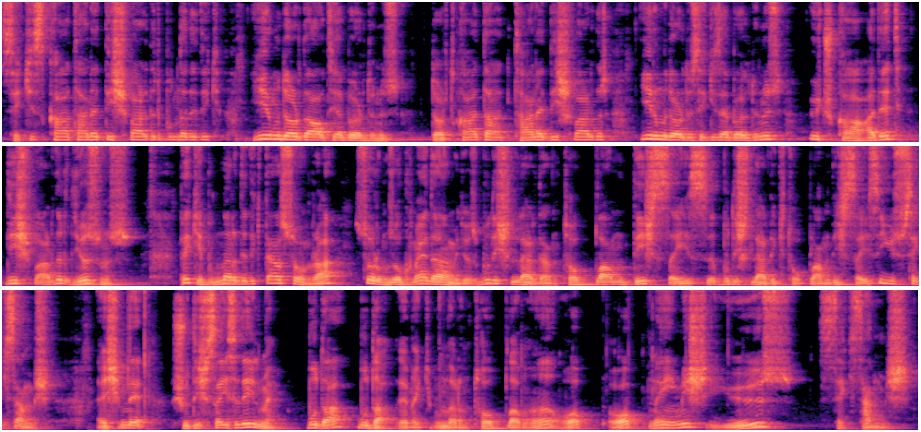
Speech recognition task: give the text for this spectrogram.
8K tane diş vardır bunda dedik. 24'ü 6'ya böldünüz. 4K tane diş vardır. 24'ü 8'e böldünüz. 3K adet diş vardır diyorsunuz. Peki bunları dedikten sonra sorumuzu okumaya devam ediyoruz. Bu dişlilerden toplam diş sayısı bu dişlilerdeki toplam diş sayısı 180'miş. E şimdi şu diş sayısı değil mi? Bu da bu da. Demek ki bunların toplamı hop hop neymiş? 180'miş.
